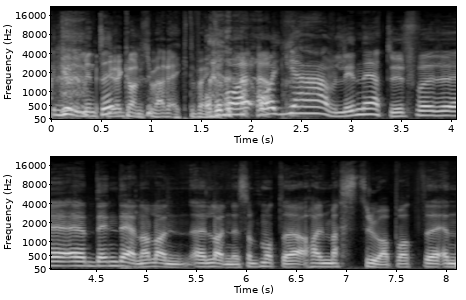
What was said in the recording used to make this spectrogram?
Gullmynter. Det kan ikke være ekte Og penger. det må være og jævlig nedtur for eh, den delen av land, eh, landet som på en måte har mest trua på at eh, en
